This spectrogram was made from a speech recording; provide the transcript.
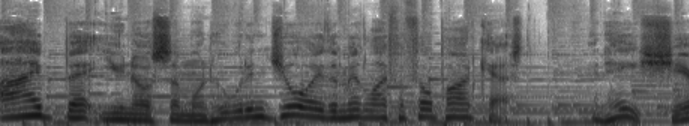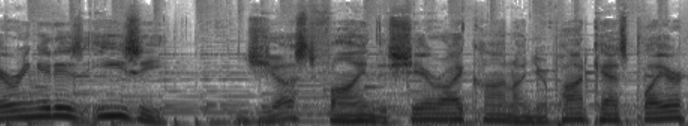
I bet you know someone who would enjoy the Midlife Fulfilled podcast. And hey, sharing it is easy. Just find the share icon on your podcast player,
